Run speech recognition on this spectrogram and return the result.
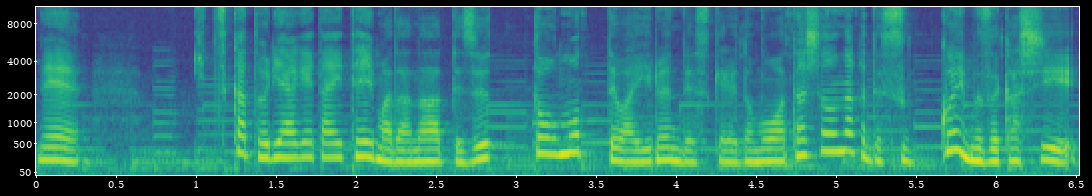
でいつか取り上げたいテーマだなってずっと思ってはいるんですけれども私の中ですっごい難しい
